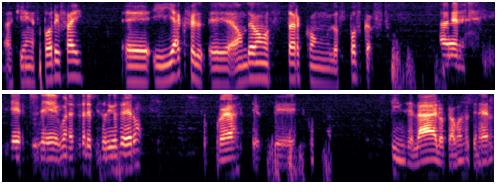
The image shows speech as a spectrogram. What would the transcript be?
aquí en Spotify. Eh, y Axel, eh, ¿a dónde vamos a estar con los podcasts? A ver, este, bueno, este es el episodio cero. Pruebas, este, lo que vamos a tener.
